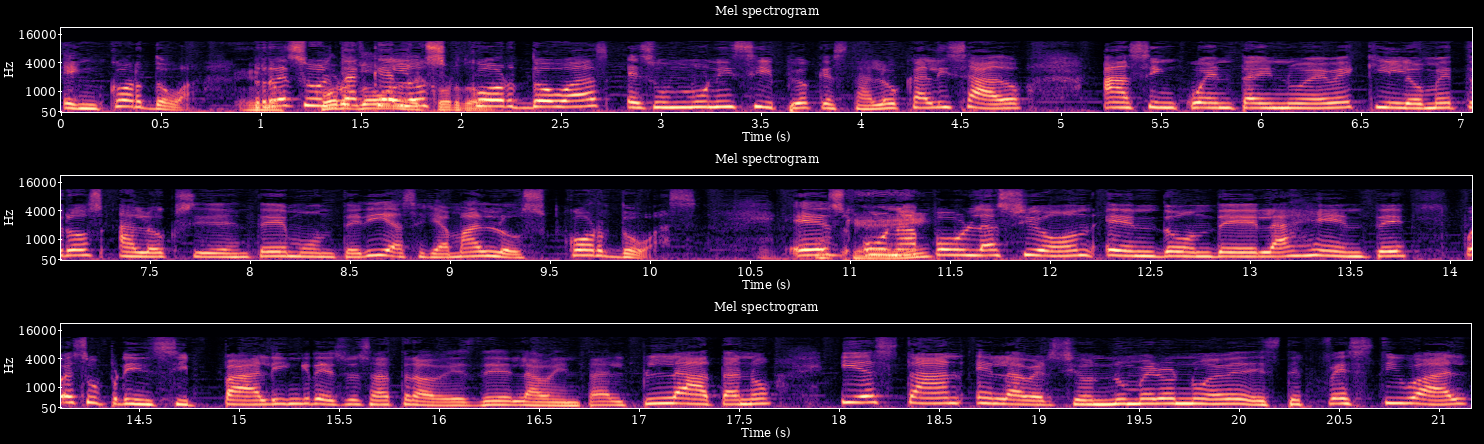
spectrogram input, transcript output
En Córdoba. En Resulta que Los Córdoba. Córdobas es un municipio que está localizado a 59 kilómetros al occidente de Montería. Se llama Los Córdobas. Es una población en donde la gente, pues su principal ingreso es a través de la venta del plátano y están en la versión número 9 de este festival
